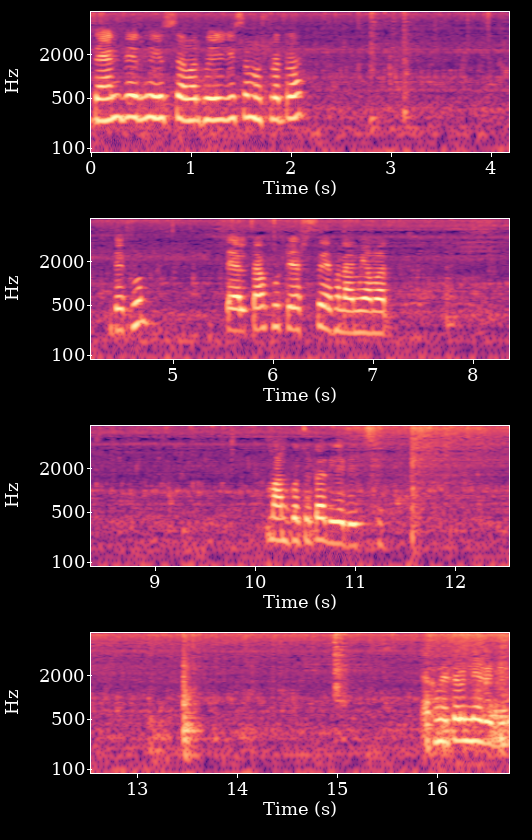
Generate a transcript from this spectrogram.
স্যান্ড বের হয়েছে আমার হয়ে গেছে মশলাটা। দেখুন, তেলটা ফুটে আসছে, এখন আমি আমার মানকচুটা দিয়ে দিচ্ছি। এখন এটা আমি নেড়ে দিব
